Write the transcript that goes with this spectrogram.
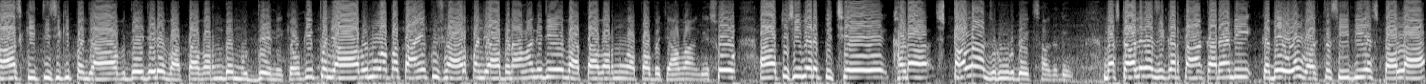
ਆਸ ਕੀਤੀ ਸੀ ਕਿ ਪੰਜਾਬ ਦੇ ਜਿਹੜੇ ਵਾਤਾਵਰਣ ਦੇ ਮੁੱਦੇ ਨੇ, ਕਿਉਂਕਿ ਪੰਜਾਬ ਨੂੰ ਆਪਾਂ ਤਾਂ ਹੀ ਖੁਸ਼ਹਾਲ ਪੰਜਾਬ ਬਣਾਵਾਂਗੇ ਜੇ ਵਾਤਾਵਰਣ ਨੂੰ ਆਪਾਂ ਬਚਾਵਾਂਗੇ। ਸੋ ਤੁਸੀਂ ਮੇਰੇ ਪਿੱਛੇ ਖੜਾ ਸਟਾਲਾ ਜ਼ਰੂਰ ਦੇਖ ਸਕਦੇ ਹੋ। ਮੈਂ ਸਟਾਲੇ ਦਾ ਜ਼ਿਕਰ ਤਾਂ ਕਰ ਰਿਹਾ ਵੀ ਕਦੇ ਉਹ ਵਕਤ ਸੀ ਵੀ ਇਹ ਸਟਾਲਾ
